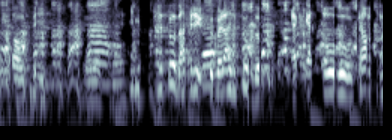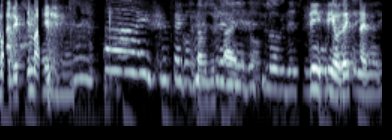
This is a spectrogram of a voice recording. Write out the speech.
Erecom, sim. Erecom. De tudo, rapidinho, o melhor de tudo. É que é o. Calma, Mário, que mais? Ai, pegou Você muito tava de saia, desprevenido então. esse nome desse Sim, sim, eu usei velho.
